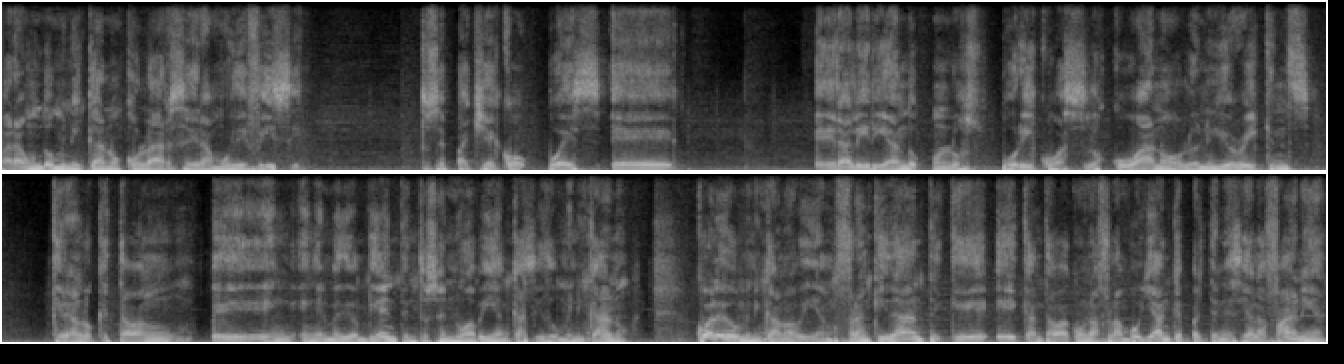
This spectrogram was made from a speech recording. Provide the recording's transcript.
para un dominicano colarse era muy difícil. Entonces Pacheco, pues, eh, era lidiando con los boricuas, los cubanos, los New Yorkers, que eran los que estaban eh, en, el medio ambiente. Entonces no habían casi dominicanos. ¿Cuáles dominicanos habían? Frankie Dante, que eh, cantaba con la Flamboyán, que pertenecía a la Fania,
